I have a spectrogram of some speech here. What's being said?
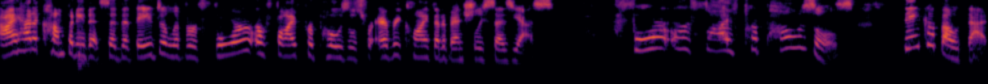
I had a company that said that they deliver four or five proposals for every client that eventually says yes. Four or five proposals. Think about that.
